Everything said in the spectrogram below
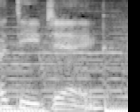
Papa DJ.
